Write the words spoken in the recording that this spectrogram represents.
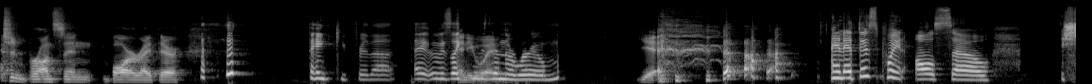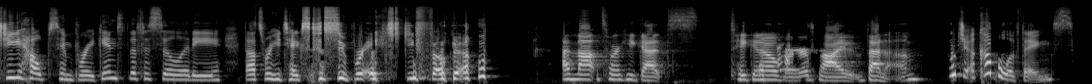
Action Bronson bar right there. Thank you for that. It was like he was in the room. Yeah. And at this point, also, she helps him break into the facility. That's where he takes a super HD photo, And that's where he gets taken over by Venom. which a couple of things.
